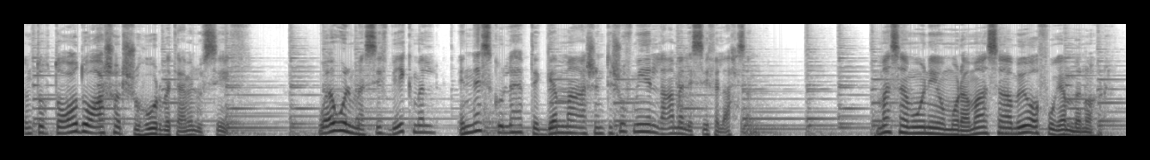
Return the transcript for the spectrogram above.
أنتوا بتقعدوا عشر شهور بتعملوا السيف وأول ما السيف بيكمل الناس كلها بتتجمع عشان تشوف مين اللي عمل السيف الأحسن. ماساموني وموراماسا بيقفوا جنب نهر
